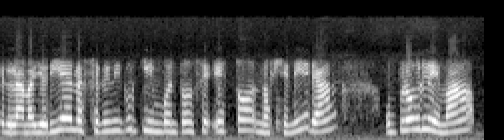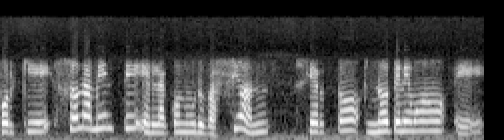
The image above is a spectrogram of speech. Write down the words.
La mayoría de la Serena y Coquimbo, entonces esto nos genera un problema porque solamente en la conurbación, ¿cierto? No tenemos eh,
